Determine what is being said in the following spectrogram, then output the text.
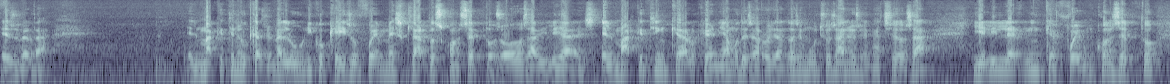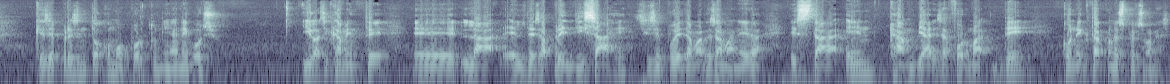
eso es verdad. El marketing educacional lo único que hizo fue mezclar dos conceptos o dos habilidades. El marketing, que era lo que veníamos desarrollando hace muchos años en H2A, y el e-learning, que fue un concepto que se presentó como oportunidad de negocio. Y básicamente eh, la, el desaprendizaje, si se puede llamar de esa manera, está en cambiar esa forma de conectar con las personas.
